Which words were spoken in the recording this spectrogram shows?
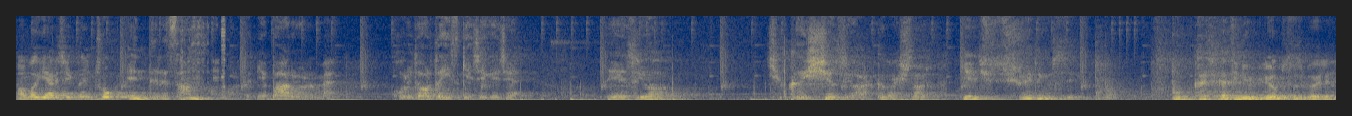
Ama gerçekten çok enteresan. Niye bağırıyorum ben? Koridordayız gece gece. Ne yazıyor? Çıkış yazıyor arkadaşlar. Gelin şu, şurayı da göstereyim. Bu kaç kat iniyor biliyor musunuz böyle?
